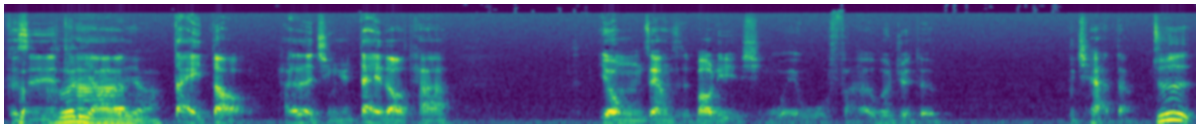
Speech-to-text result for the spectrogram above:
可是他带到他的情绪带到他用这样子暴力的行为，我反而会觉得。不恰当，就是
